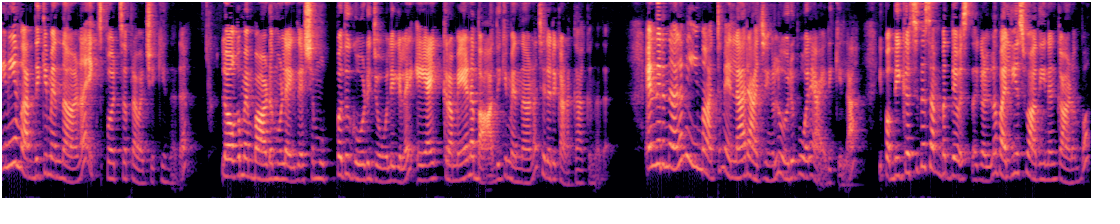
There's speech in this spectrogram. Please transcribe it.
ഇനിയും വർദ്ധിക്കുമെന്നാണ് എക്സ്പേർട്സ് പ്രവചിക്കുന്നത്. ലോകമെമ്പാടുമുള്ള ഏകദേശം മുപ്പത് കോടി ജോലികളെ എ ഐ ക്രമേണ ബാധിക്കുമെന്നാണ് ചിലർ കണക്കാക്കുന്നത്. എന്നിരുന്നാലും ഈ മാറ്റം എല്ലാ രാജ്യങ്ങളിലും ഒരുപോലെ ആയിരിക്കില്ല. ഇപ്പൊ വികസിത സമ്പദ് വ്യവസ്ഥകളിൽ വലിയ സ്വാധീനം കാണുമ്പോൾ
